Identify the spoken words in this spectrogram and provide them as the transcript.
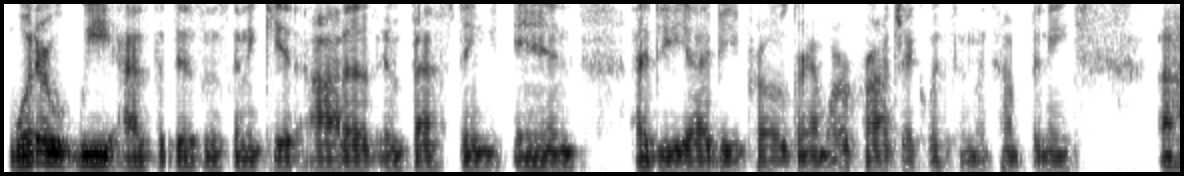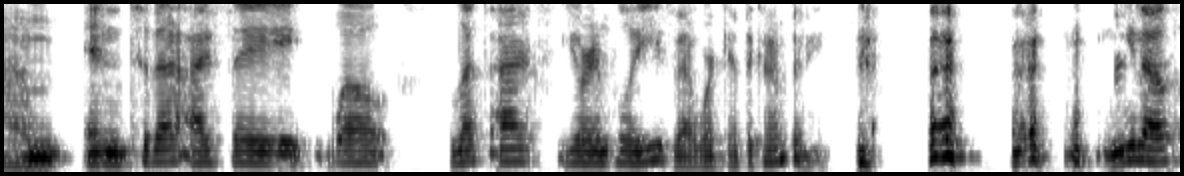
what are we as the business going to get out of investing in a DIB program or a project within the company? Um, and to that, I say, well, let's ask your employees that work at the company. you know,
